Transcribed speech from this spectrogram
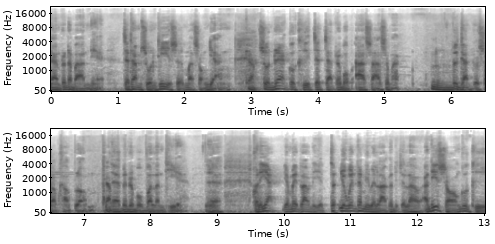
งานรัฐบาลเนี่ยจะทำส่วนที่เสริมมาสองอย่างครับส่วนแรกก็คือจะจัดระบบอาสาสมัครเพื่อการตรวจสอบข่าวปลอมครับนะเป็นระบบวอลันเทียนะขออนุญาตยังไม่เล่าละเอียดยกเว้นถ้ามีเวลาก็เดี๋ยวจะเล่า อันที่สองก็คือ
